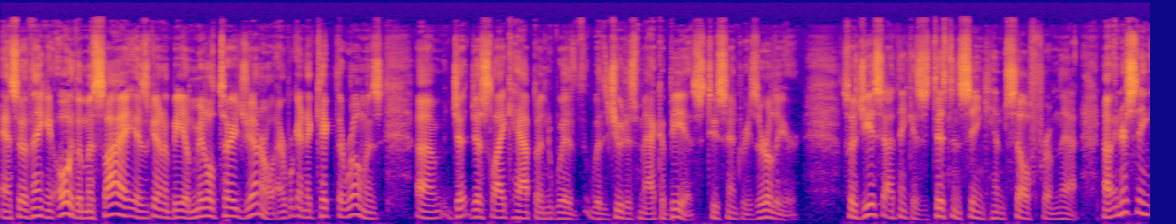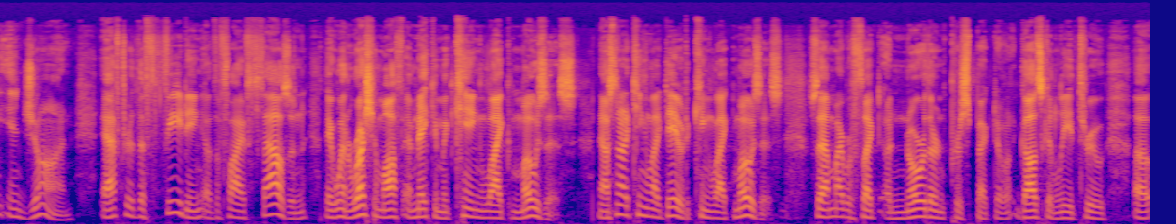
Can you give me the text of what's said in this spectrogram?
And so thinking, oh, the Messiah is going to be a military general, and we're going to kick the Romans, um, just like happened with, with Judas Maccabeus two centuries earlier. So Jesus, I think, is distancing himself from that. Now, interesting in John, after the feeding of the 5,000, they want to rush him off and make him a king like Moses. Now, it's not a king like David, a king like Moses. So that might reflect a northern perspective. God's going to lead through a,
